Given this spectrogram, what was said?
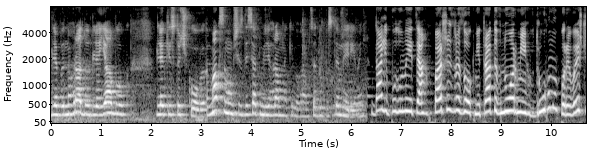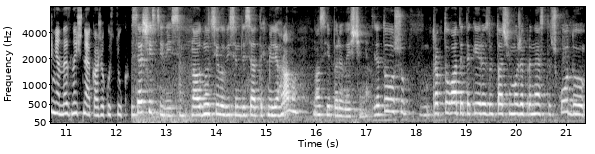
для винограду, для яблук, для кісточкових. Максимум 60 мг на кілограм це допустимий рівень. Далі полуниця. Перший зразок нітрати в нормі, в другому перевищення незначне, каже Костюк. 56,8 на 1,8 мг у нас є перевищення. Для того, щоб трактувати такий результат, що може принести шкоду,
